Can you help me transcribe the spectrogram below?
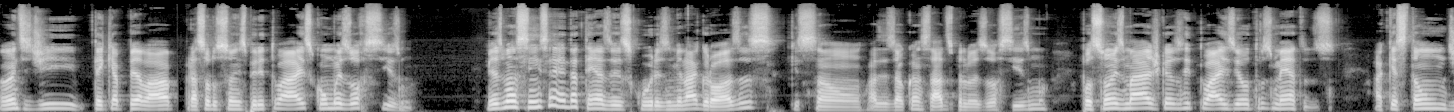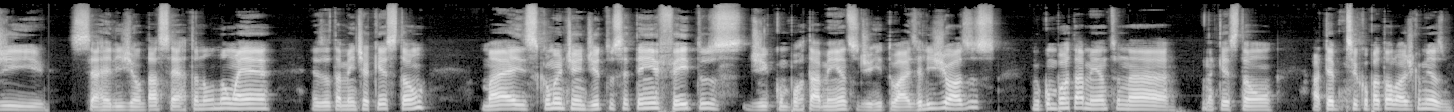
antes de ter que apelar para soluções espirituais como o exorcismo. Mesmo assim, você ainda tem às vezes curas milagrosas, que são às vezes alcançadas pelo exorcismo, poções mágicas, rituais e outros métodos a questão de se a religião está certa não, não é exatamente a questão, mas como eu tinha dito, você tem efeitos de comportamentos, de rituais religiosos no comportamento, na, na questão até psicopatológica mesmo.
